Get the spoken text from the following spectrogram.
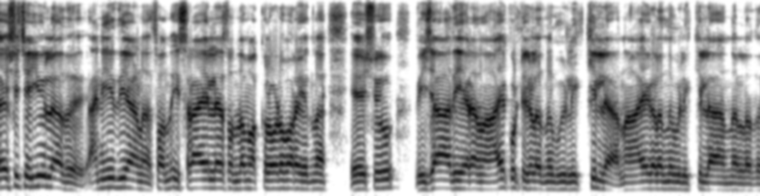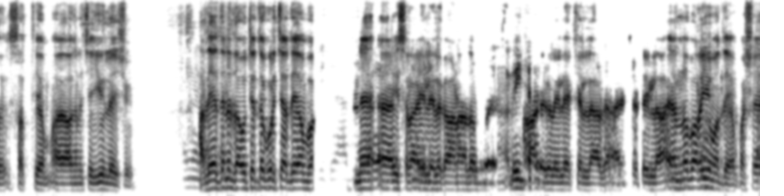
യേശു ചെയ്യൂല അത്. അനീതിയാണ്. സ്വന്തം ഇസ്രായേലിലെ സ്വന്തം മക്കളോട് പറയുന്ന യേശു വിജാതീയരെ. നായക്കുട്ടികളെന്ന് വിളിക്കില്ല. നായകളെന്ന് വിളിക്കില്ല എന്നുള്ളത് സത്യം. അങ്ങനെ ചെയ്യൂല യേശു. അദ്ദേഹത്തിന്റെ ദൗത്യത്തെ കുറിച്ച് അദ്ദേഹം പിന്നെ ഇസ്രായേലിൽ കാണാതെ ആടുകളിലേക്കല്ലാതെ അയച്ചിട്ടില്ല എന്ന് പറയും അദ്ദേഹം. പക്ഷെ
